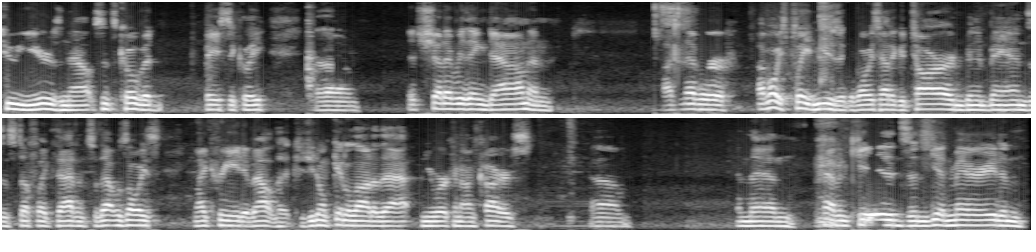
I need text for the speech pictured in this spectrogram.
two years now, since COVID, basically. Um, it shut everything down, and I've never. I've always played music. I've always had a guitar and been in bands and stuff like that, and so that was always my creative outlet because you don't get a lot of that when you're working on cars. Um, and then having kids and getting married and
